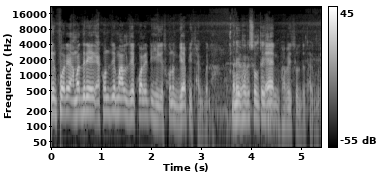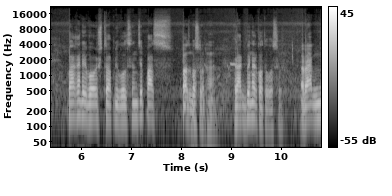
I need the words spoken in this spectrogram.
এরপরে আমাদের এখন যে মাল যে কোয়ালিটি হয়ে গেছে কোনো গ্যাপই থাকবে না। মানে এভাবে চলতে থাকবে? একভাবেই চলতে থাকবে। বাগানের বয়স তো আপনি বলছেন যে পাঁচ পাঁচ বছর হ্যাঁ। রাখবেন আর কত বছর? রাখব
